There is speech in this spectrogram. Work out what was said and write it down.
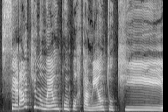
Será que não é um comportamento que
